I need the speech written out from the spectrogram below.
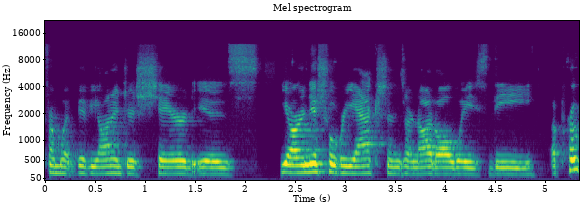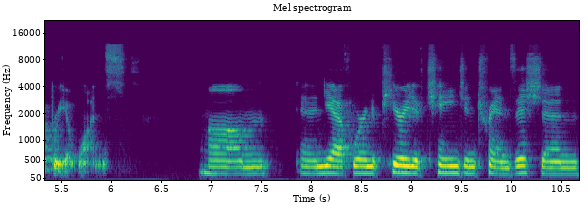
from what viviana just shared is yeah, our initial reactions are not always the appropriate ones mm. um and yeah, if we're in a period of change and transition,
